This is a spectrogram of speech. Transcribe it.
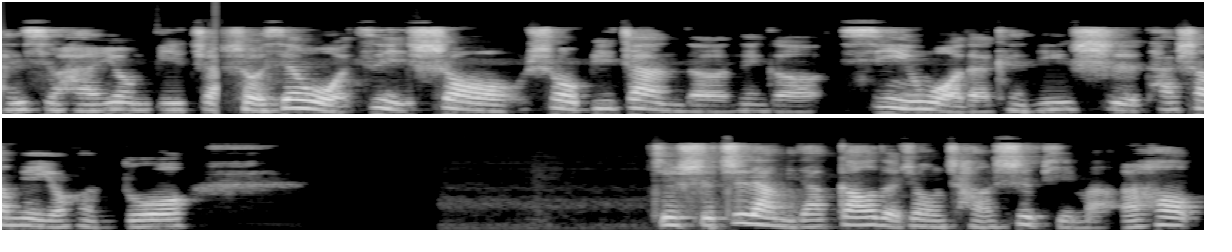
很喜欢用 B 站。首先，我自己受受 B 站的那个吸引我的，肯定是它上面有很多。就是质量比较高的这种长视频嘛，然后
